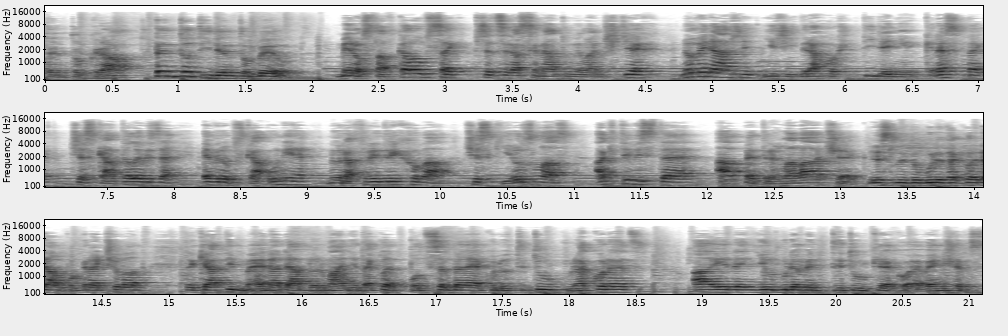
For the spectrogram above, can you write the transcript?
tentokrát? Tento týden to byl. Miroslav Kalousek, předseda Senátu Milan Štěch, novináři Jiří Drahoš, týdeník Respekt, Česká televize, Evropská unie, Nora Friedrichová, Český rozhlas, aktivisté a Petr Hlaváček. Jestli to bude takhle dál pokračovat, tak já ty jména dám normálně takhle pod sebe jako do titulku nakonec a jeden díl bude mít titulky jako Avengers.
